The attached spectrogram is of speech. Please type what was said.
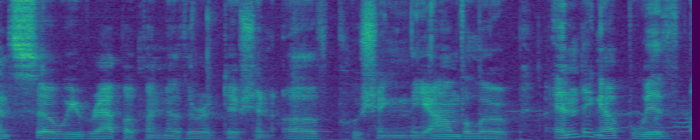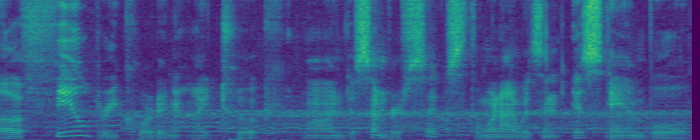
And so we wrap up another edition of Pushing the Envelope, ending up with a field recording I took on December 6th when I was in Istanbul.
